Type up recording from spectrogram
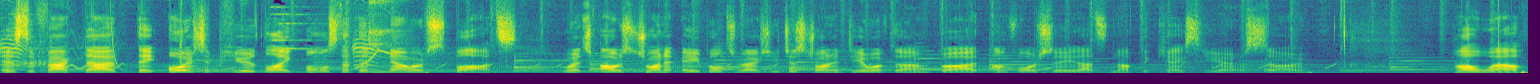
is the fact that they always appeared like almost at the narrow spots, which I was trying to able to actually just trying to deal with them, but unfortunately that's not the case here, so... Oh well,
